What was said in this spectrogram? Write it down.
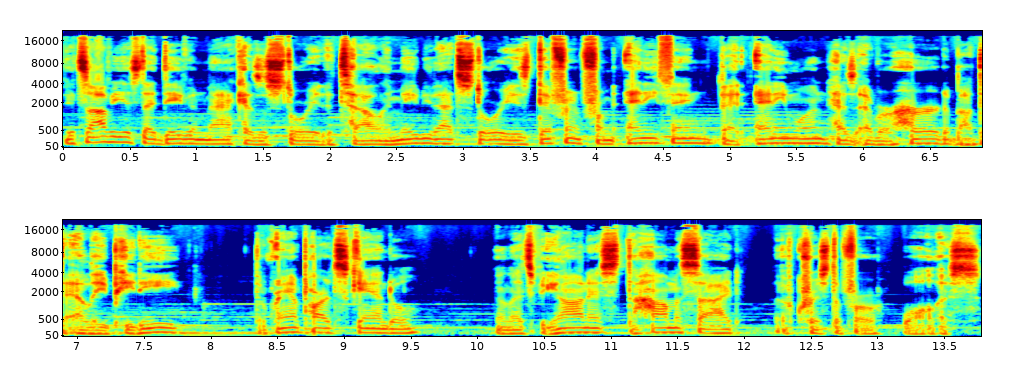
It's obvious that David Mack has a story to tell, and maybe that story is different from anything that anyone has ever heard about the LAPD, the Rampart scandal, and let's be honest, the homicide of Christopher Wallace.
